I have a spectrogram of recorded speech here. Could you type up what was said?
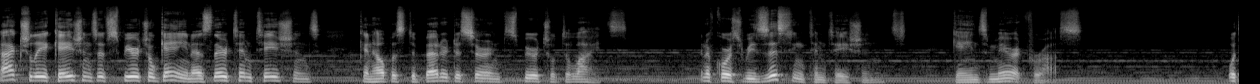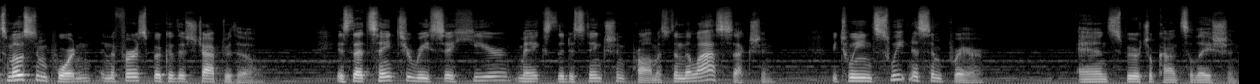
actually occasions of spiritual gain, as their temptations can help us to better discern spiritual delights. And of course, resisting temptations gains merit for us. What's most important in the first book of this chapter, though, is that St. Teresa here makes the distinction promised in the last section between sweetness in prayer and spiritual consolation.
